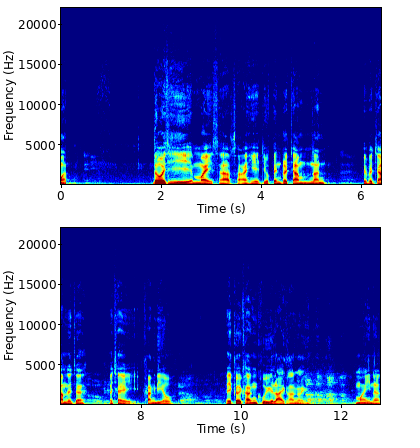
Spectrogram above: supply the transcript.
มัติ โดยที่ไม่ทราบสาเหตุอยู่เป็นประจำนั้น เป็นประจำนะจ๊ะ ไม่ใช่ครั้งเดียว ไม่เกิดครั้งคุยหลายครั้งอะไรไม่นะ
